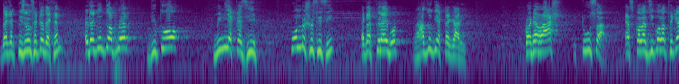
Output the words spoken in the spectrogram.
দেখেন, পিছনের সাইডটা দেখেন। এটা কিন্তু আপনার দ্বিতীয় মিনি একটা জিপ পনেরোশো সিসি একটা প্রাইভেট রাজুকি একটা গাড়ি। টয়টা রাশ একটু উষা এসকলা জিকলা থেকে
